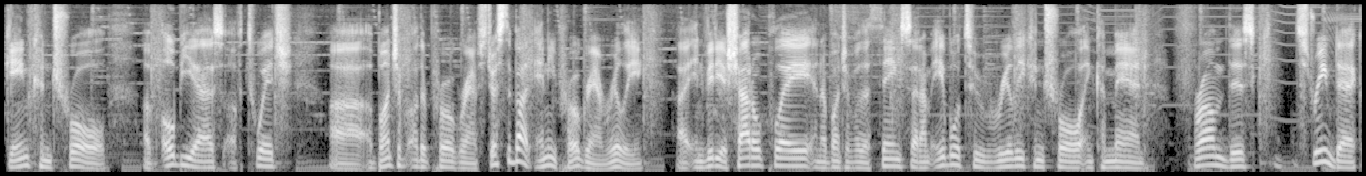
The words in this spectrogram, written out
gain control of OBS, of Twitch, uh, a bunch of other programs, just about any program really, uh, NVIDIA Shadowplay, and a bunch of other things that I'm able to really control and command from this Stream Deck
